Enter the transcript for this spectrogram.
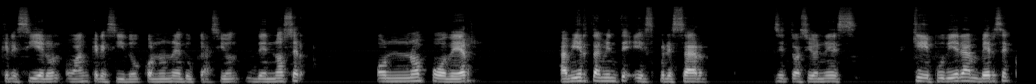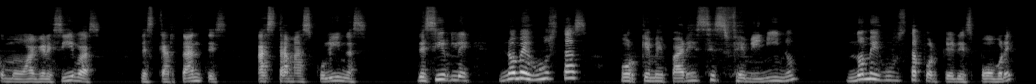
crecieron o han crecido con una educación de no ser o no poder abiertamente expresar situaciones que pudieran verse como agresivas, descartantes, hasta masculinas. Decirle, no me gustas porque me pareces femenino, no me gusta porque eres pobre,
